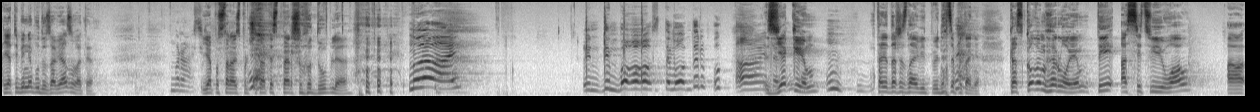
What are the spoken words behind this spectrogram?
Я тобі не буду зав'язувати. Мразь. Я постараюсь прочитати з першого дубля. Ну давай. In the most wonderful time. З яким, та я навіть знаю відповідь на це питання, казковим героєм ти асоціював, а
